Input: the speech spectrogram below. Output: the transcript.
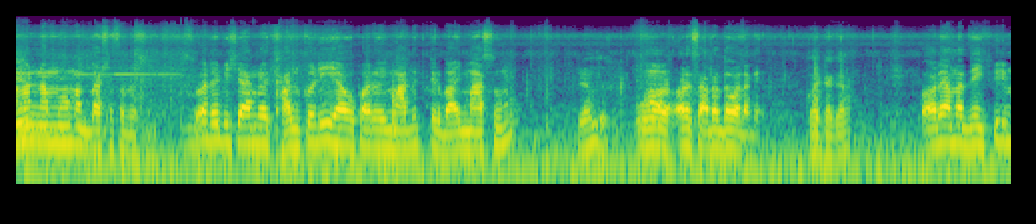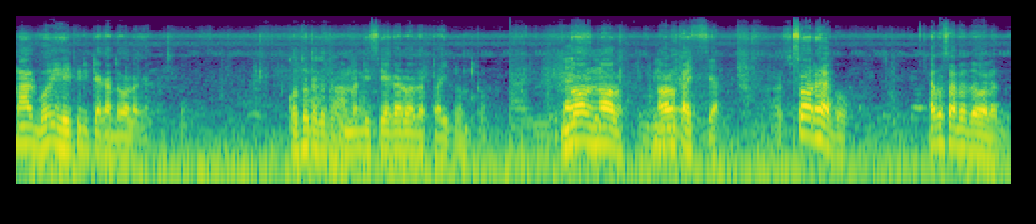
আমার নাম মোহাম্মদ বাসাদ হোসেন। ওর বিষয়ে আমরা খাল করি হ্যাঁ ওপর ওই মাদুত্তের ভাই মাসুম। ও ওরা চাঁদা দেওয়া লাগে। কয় টাকা? ওরে আমরা যেই পিড়ি মাল ভরি সেই পিড়ি টাকা দেওয়া লাগে। কত টাকা দেওয়া? আমরা দিচ্ছি এগারো হাজার টাকা পর্যন্ত। নল নল নল কাইছা সর হ্যাঁ গো। এখন চাঁদা দেওয়া লাগবে।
